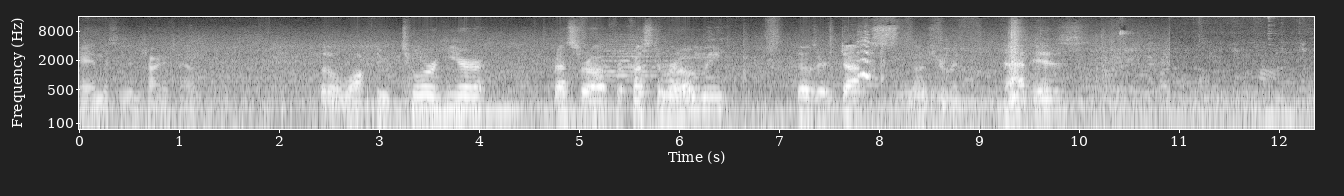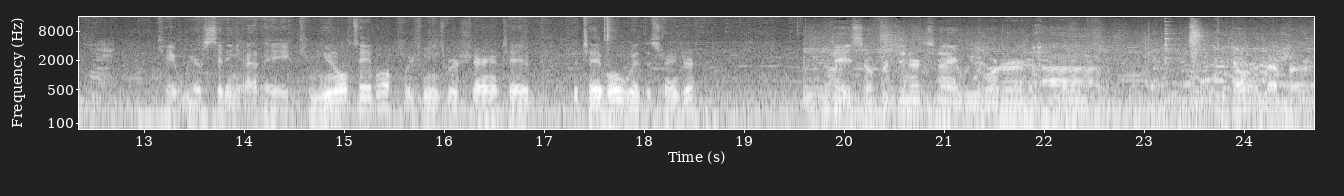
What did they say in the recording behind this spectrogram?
And this is in Chinatown. Little walkthrough tour here. Restaurant for customer only. Those are ducks. I'm not sure what that is. Okay, we are sitting at a communal table, which means we're sharing a tab the table with a stranger. Okay, so for dinner tonight we ordered, uh, I don't remember.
